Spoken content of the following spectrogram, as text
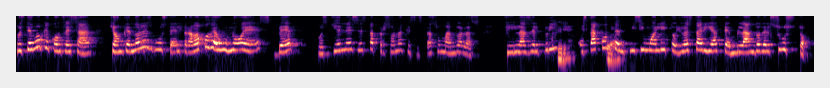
pues tengo que confesar que aunque no les guste, el trabajo de uno es ver, pues, quién es esta persona que se está sumando a las filas del PRI. está contentísimo Alito, yo estaría temblando del susto.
